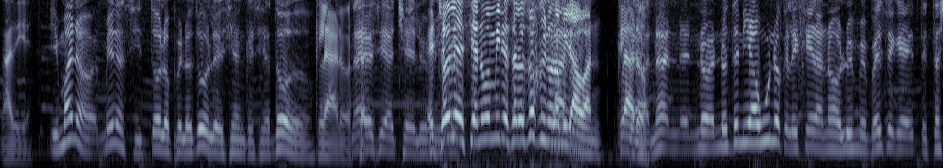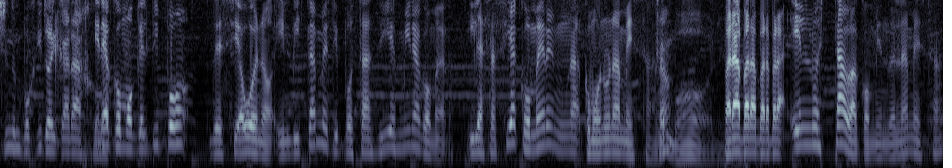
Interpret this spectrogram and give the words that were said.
nadie. Y mano, miren si todos los pelotudos le decían que sí a todo. Claro. o Nadie sea, decía, che, Luis el le decía, no me mires a los ojos y no lo miraban. Claro. O sea, no, no- no tenía uno que le dijera, no, Luis, me parece que te está yendo un poquito al carajo. Era como que el tipo decía, bueno, invítame, tipo, estás 10 minas a comer. Y las hacía comer en una, como en una mesa, Qué ¿no? embole. Pará, pará, pará, pará. Él no estaba comiendo en la mesa,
